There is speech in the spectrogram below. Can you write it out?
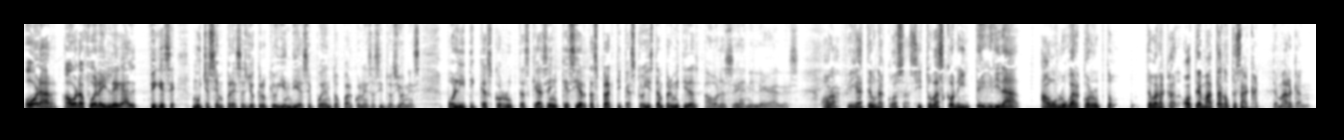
orar ahora fuera ilegal. Fíjese, muchas empresas yo creo que hoy en día se pueden topar con esas situaciones. Políticas corruptas que hacen que ciertas prácticas que hoy están permitidas ahora sean ilegales. Ahora, fíjate una cosa, si tú vas con integridad a un lugar corrupto, te van a o te matan o te sacan. Te marcan.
